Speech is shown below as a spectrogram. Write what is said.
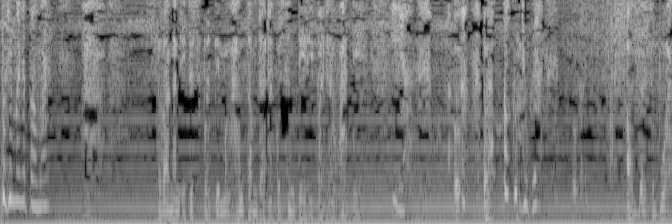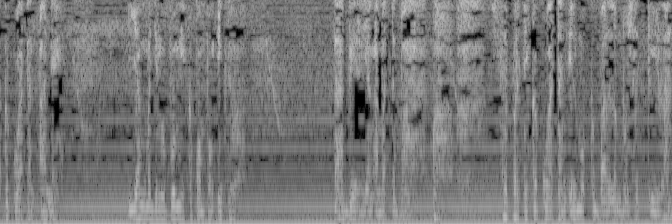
Bagaimana paman? Serangan itu seperti menghantam dadaku sendiri, Badrawati. Iya. Oh, oh, Aku juga. ada sebuah kekuatan aneh yang menyelubungi kepompong itu. Tabir yang amat tebal. Oh, seperti kekuatan ilmu kebal lembu sekilan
